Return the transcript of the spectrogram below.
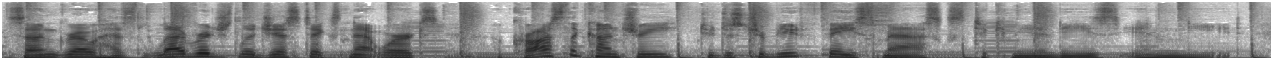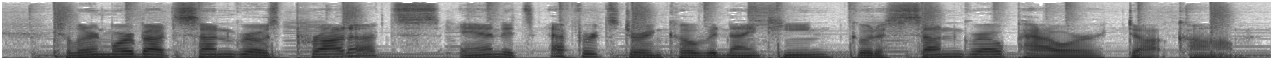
SunGrow has leveraged logistics networks across the country to distribute face masks to communities in need. To learn more about SunGrow's products and its efforts during COVID 19, go to sungrowpower.com.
